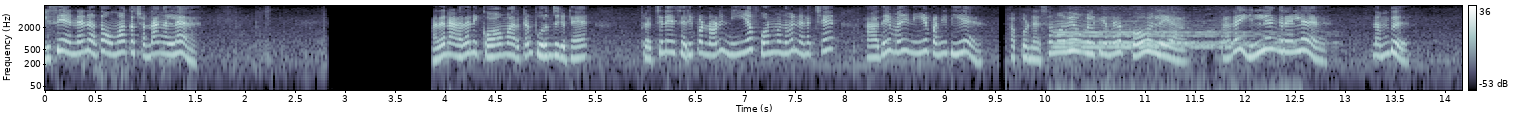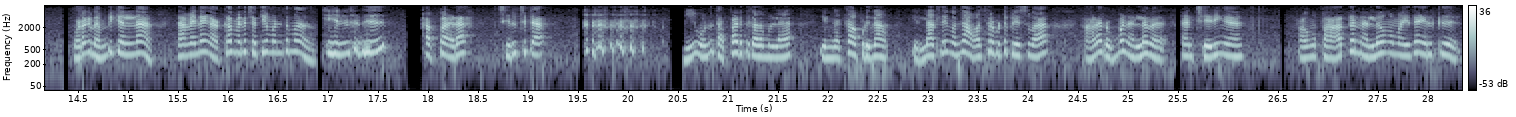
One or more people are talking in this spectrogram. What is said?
விஷயம் என்னன்னு அதான் உமாக்கா சொன்னாங்கல்ல. அதனால தான் நீ கோவமா இருக்கேன்னு புரிஞ்சுக்கிட்டேன். பிரச்சனையை சரி பண்ணோன்னு நீயே ஃபோன் பண்ணுவேன்னு நினச்சேன். அதே மாதிரி நீயே பண்ணிட்டியே. அப்போ நெசமாவே உங்களுக்கு என் மேலே கோவம் இல்லையா? அதான் இல்லைங்கிறேன்ல. நம்பு. உனக்கு நம்பிக்கை இல்லைனா நான் வேணா எங்கள் அக்கா மேலே சத்தியம் பண்ணட்டுமா? என்னது? அப்பாடா சிரிச்சிட்டா. நீ ஒன்றும் தப்பா எடுத்துக்காத முடியல எங்கள் அக்கா அப்படிதான். எல்லாத்துலேயும் கொஞ்சம் அவசரப்பட்டு பேசுவா. ஆனால் ரொம்ப நல்லவன். ஆ சரிங்க. அவங்க பார்த்த நல்லவங்க மாதிரி தான் இருக்கு.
